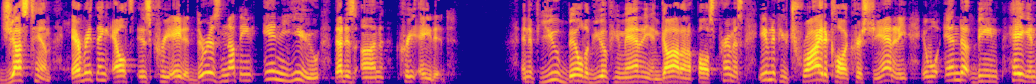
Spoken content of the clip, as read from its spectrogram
just Him. Everything else is created. There is nothing in you that is uncreated. And if you build a view of humanity and God on a false premise, even if you try to call it Christianity, it will end up being pagan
